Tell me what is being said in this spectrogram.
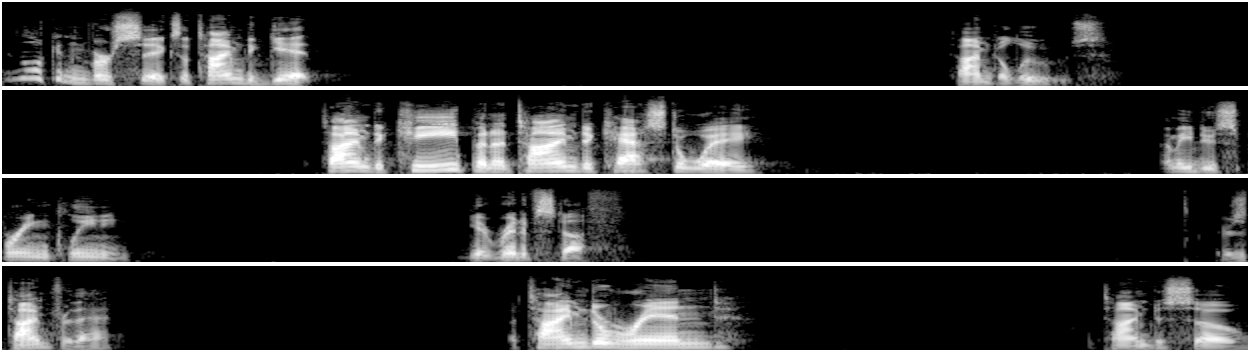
And look in verse 6 a time to get, time to lose. A time to keep and a time to cast away. How many do spring cleaning? Get rid of stuff. There's a time for that. A time to rend, a time to sow.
